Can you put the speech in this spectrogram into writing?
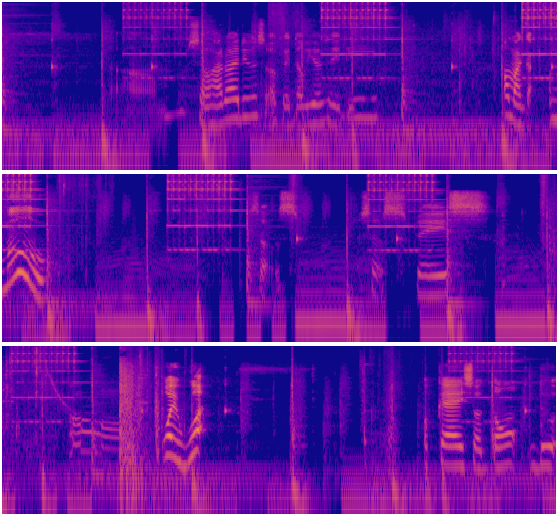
Um, so how do I do this? Okay, WSAD. Oh my god, move! So, so space. Oh. Wait, what? Okay, so don't do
